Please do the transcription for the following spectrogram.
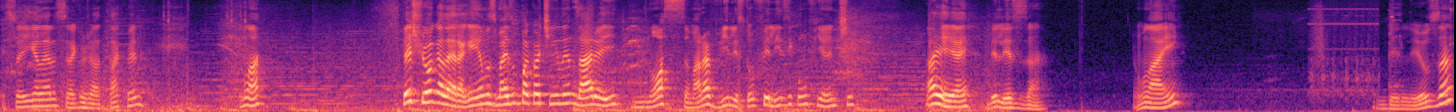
É isso aí, galera. Será que eu já ataco ele? Vamos lá. Fechou, galera. Ganhamos mais um pacotinho lendário aí. Nossa, maravilha. Estou feliz e confiante. Ai, ai, ai. Beleza. Vamos lá, hein? Beleza.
